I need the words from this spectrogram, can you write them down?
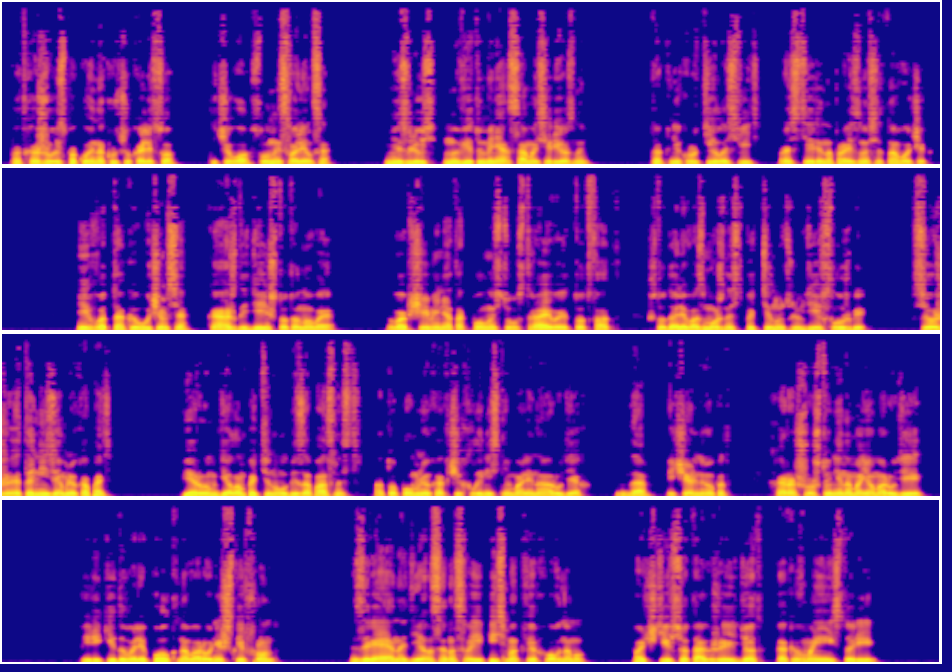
Подхожу и спокойно кручу колесо. Ты чего, с луны свалился? Не злюсь, но вид у меня самый серьезный. Так не крутилось ведь, растерянно произносит наводчик. И вот так и учимся, каждый день что-то новое. Вообще меня так полностью устраивает тот факт, что дали возможность подтянуть людей в службе. Все же это не землю копать. Первым делом подтянул безопасность, а то помню, как чехлы не снимали на орудиях. Да, печальный опыт. Хорошо, что не на моем орудии. Перекидывали полк на Воронежский фронт. Зря я надеялся на свои письма к Верховному. Почти все так же идет, как и в моей истории.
